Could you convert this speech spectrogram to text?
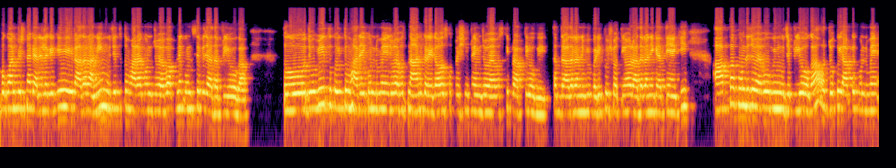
भगवान कृष्णा कहने लगे कि राधा रानी, मुझे तो तुम्हारा कुंड जो है वो अपने कुंड से भी ज़्यादा प्रिय होगा। तो जो भी तो कोई तुम्हारे कुंड में जो है वो स्नान करेगा, उसको कृष्ण प्रेम जो है उसकी प्राप्ति होगी। तब राधा रानी भी बड़ी खुश होती है और राधा रानी कहती हैं कि, आपका कुंड जो है वो भी मुझे प्रिय होगा और जो कोई आपके कुंड में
